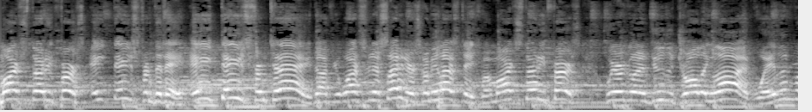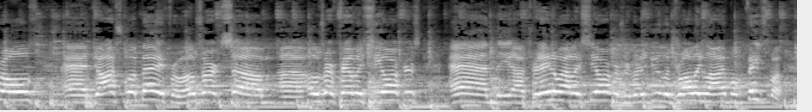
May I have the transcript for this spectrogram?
March 31st, eight days from today. Eight days from today. Now if you're watching this later, it's going to be less days. But March 31st, we are going to do the drawing live. Waylon Rolls and Joshua Bay from Ozark's um, uh, Ozark Family Seahawkers and the uh, Tornado Alley Seahawkers are going to do the drawing live on Facebook.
